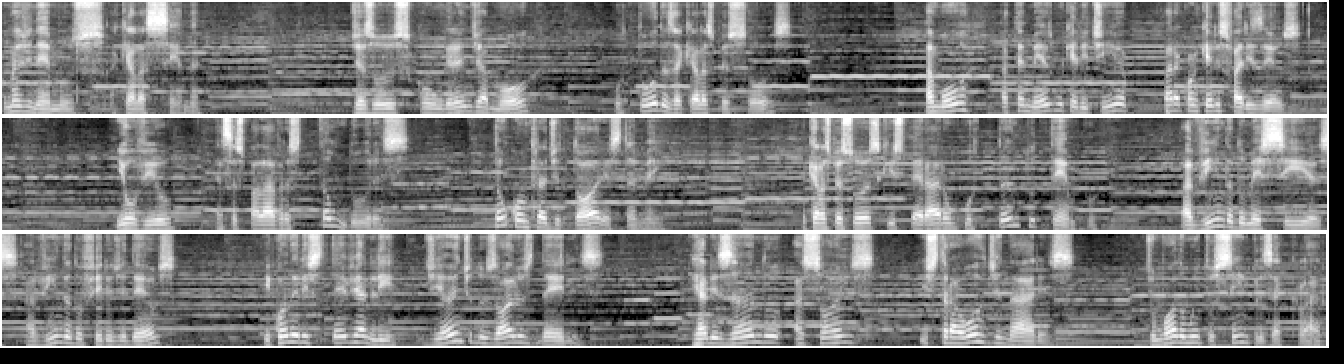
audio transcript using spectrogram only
Imaginemos aquela cena. Jesus, com um grande amor por todas aquelas pessoas, amor até mesmo que ele tinha para com aqueles fariseus, e ouviu essas palavras tão duras, tão contraditórias também. Aquelas pessoas que esperaram por tanto tempo a vinda do Messias, a vinda do Filho de Deus, e quando ele esteve ali, diante dos olhos deles, realizando ações extraordinárias, de um modo muito simples, é claro,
